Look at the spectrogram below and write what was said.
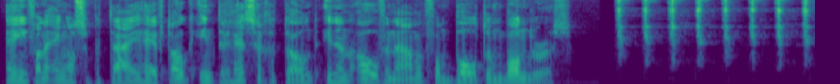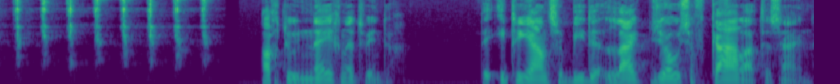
Een van de Engelse partijen heeft ook interesse getoond in een overname van Bolton Wanderers. 8 uur 29. De Italiaanse bieder lijkt Joseph Cala te zijn.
